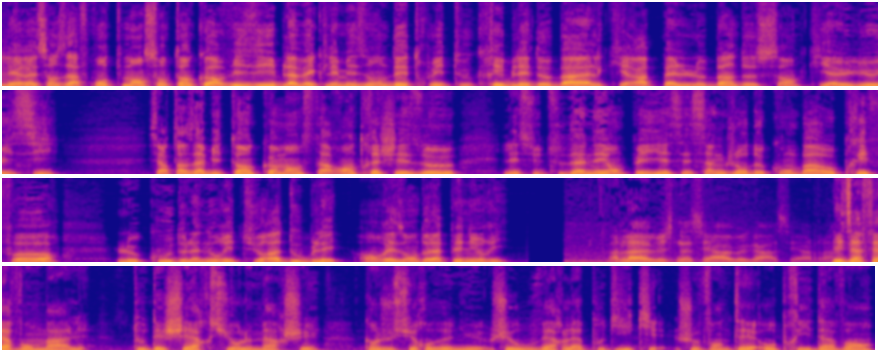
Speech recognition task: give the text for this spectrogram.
Les récents affrontements sont encore visibles avec les maisons détruites ou criblées de balles qui rappellent le bain de sang qui a eu lieu ici. Certains habitants commencent à rentrer chez eux. Les Sud-Soudanais ont payé ces cinq jours de combat au prix fort. Le coût de la nourriture a doublé en raison de la pénurie. Les affaires vont mal. Tout est cher sur le marché. Quand je suis revenu, j'ai ouvert la boutique, je vendais au prix d'avant.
